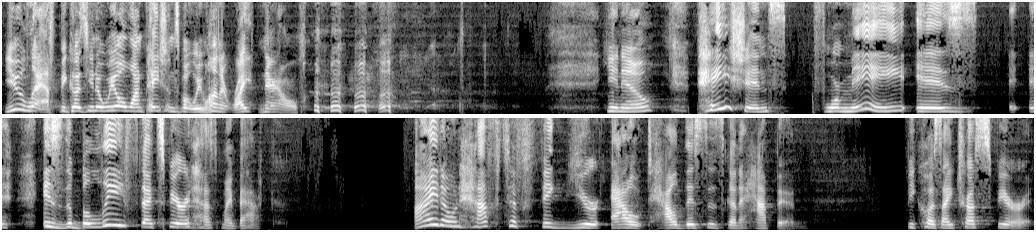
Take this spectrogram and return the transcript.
You laugh because, you know, we all want patience, but we want it right now. you know, patience for me is is the belief that spirit has my back. I don't have to figure out how this is going to happen because I trust spirit.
